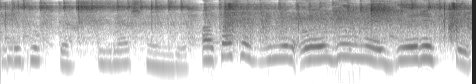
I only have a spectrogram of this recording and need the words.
Gerek yok da uğraşmayın diye. Arkadaşlar bunları öldürmeye gerek yok.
